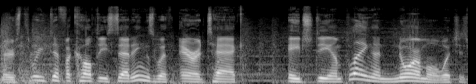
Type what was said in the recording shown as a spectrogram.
There's three difficulty settings with Air Attack HD. I'm playing on normal, which is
